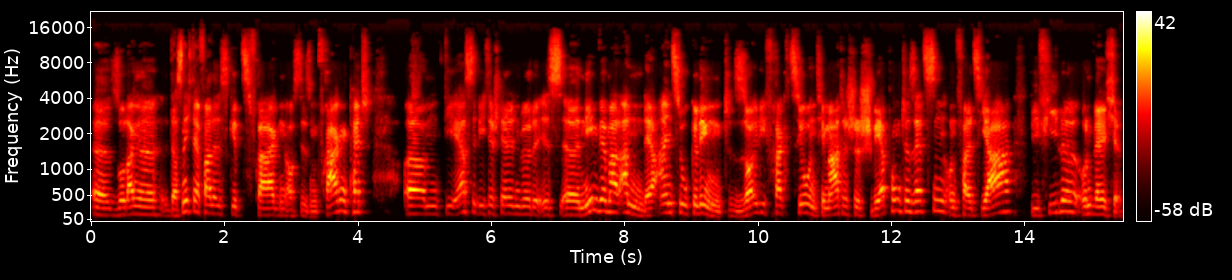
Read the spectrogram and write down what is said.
Äh, solange das nicht der Fall ist, gibt es Fragen aus diesem Fragenpad. Ähm, die erste, die ich dir stellen würde, ist, äh, nehmen wir mal an, der Einzug gelingt. Soll die Fraktion thematische Schwerpunkte setzen? Und falls ja, wie viele und welche?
